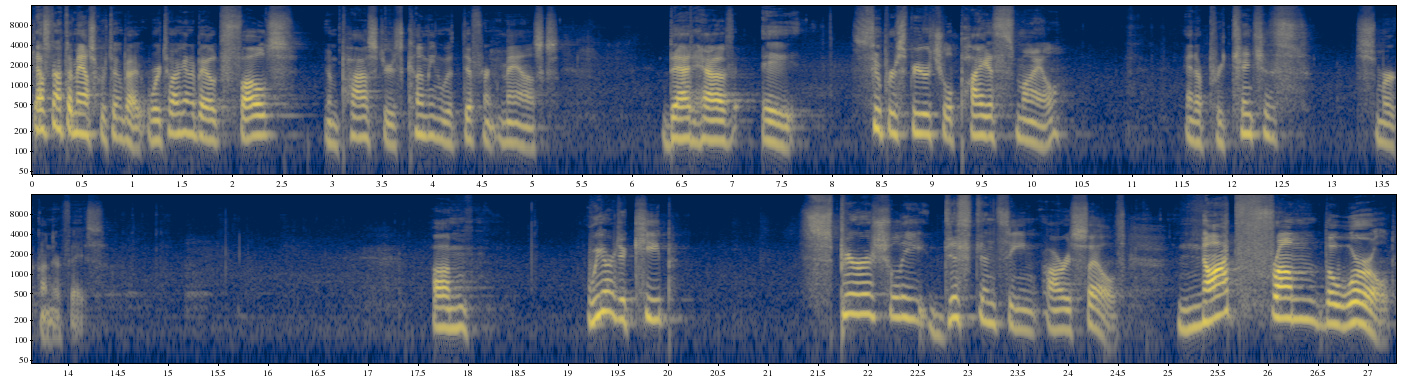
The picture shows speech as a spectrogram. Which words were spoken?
That's not the mask we're talking about. We're talking about false imposters coming with different masks that have a super spiritual, pious smile and a pretentious smirk on their face. Um, we are to keep spiritually distancing ourselves, not from the world,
